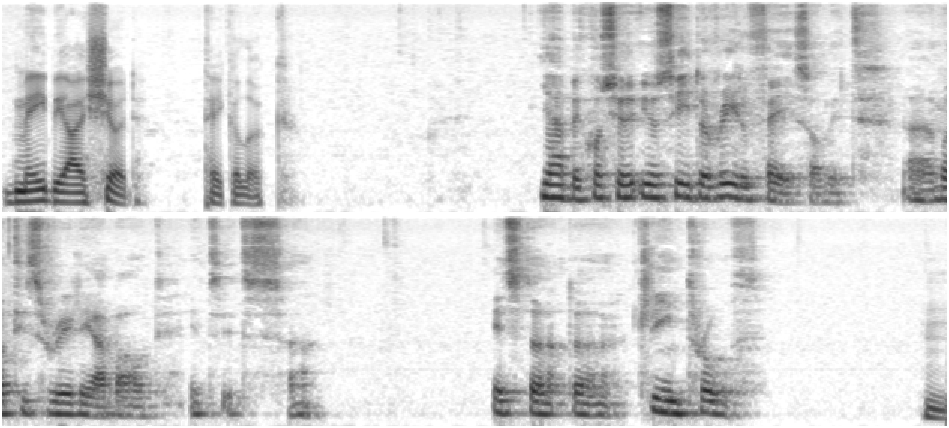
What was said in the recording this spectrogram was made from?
maybe I should take a look. Yeah, because you, you see the real face of it, uh, what it's really about. It's it's uh, it's the, the clean truth. Hmm.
